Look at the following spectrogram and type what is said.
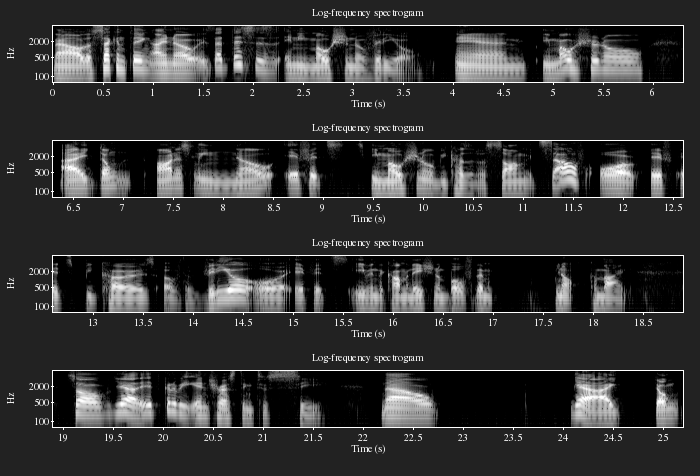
Now the second thing I know is that this is an emotional video and emotional i don't honestly know if it's emotional because of the song itself or if it's because of the video or if it's even the combination of both of them you know combined so yeah it's gonna be interesting to see now yeah i don't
